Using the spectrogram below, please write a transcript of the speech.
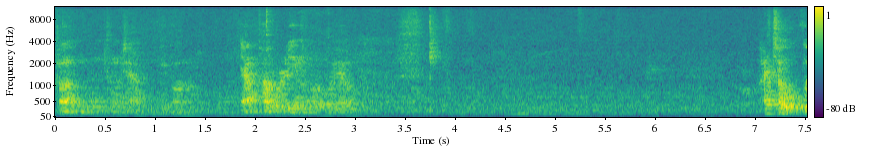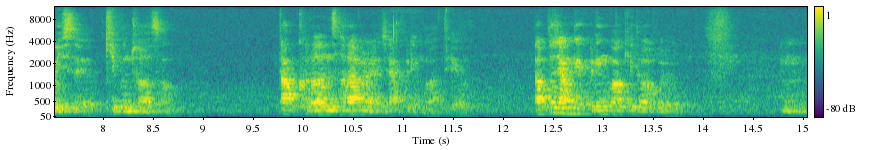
그런 몸 동작 이거 양팔 올리는 거고요. 활짝 웃고 있어요. 기분 좋아서 딱 그런 사람을 제가 그린 것 같아요. 나쁘지 않게 그린 것 같기도 하고요. 음,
